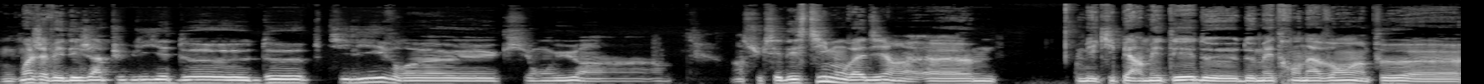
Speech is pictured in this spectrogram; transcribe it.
donc moi j'avais déjà publié deux, deux petits livres euh, qui ont eu un, un succès d'estime, on va dire, euh, mais qui permettaient de, de, mettre en avant un peu euh,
